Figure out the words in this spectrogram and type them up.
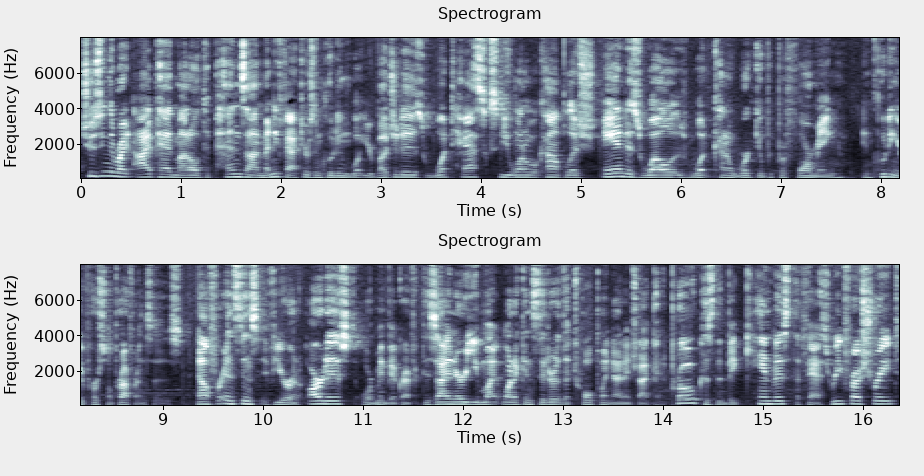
Choosing the right iPad model depends on many factors, including what your budget is, what tasks you want to accomplish, and as well as what kind of work you'll be performing, including your personal preferences. Now, for instance, if you're an artist or maybe a graphic designer, you might want to consider the 12.9 inch iPad Pro because the big canvas, the fast refresh rate.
